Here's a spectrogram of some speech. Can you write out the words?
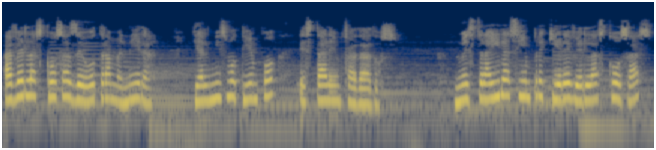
a ver las cosas de otra manera y al mismo tiempo estar enfadados. Nuestra ira siempre quiere ver las cosas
